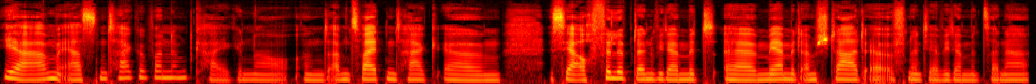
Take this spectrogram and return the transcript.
Ja, am ersten Tag übernimmt Kai, genau. Und am zweiten Tag ähm, ist ja auch Philipp dann wieder mit, äh, mehr mit am Start. Er öffnet ja wieder mit seiner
